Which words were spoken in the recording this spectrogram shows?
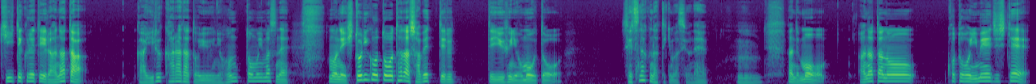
聞いてくれているあなたがいるからだというふうに本当思いますね。もうね、独り言をただ喋ってるっていうふうに思うと、切なくなってきますよね。うん。なんでもう、あなたのことをイメージして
